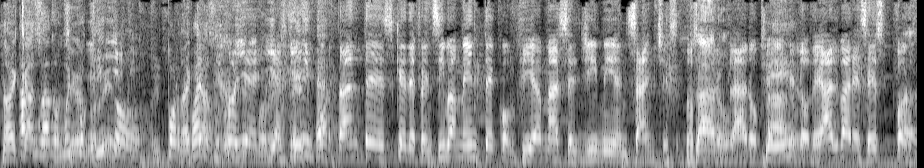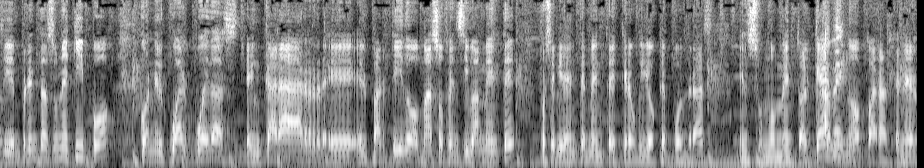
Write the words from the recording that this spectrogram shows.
No hay ha caso jugado muy poquito. El por- No bueno, caso Oye, y aquí lo importante es que defensivamente confía más el Jimmy en Sánchez. No Claro, claro, sí. Lo de Álvarez es por si enfrentas un equipo con el cual puedas encarar eh, el partido más ofensivamente, pues evidentemente creo yo que pondrás en su momento al A Kevin. ¿no? Para tener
